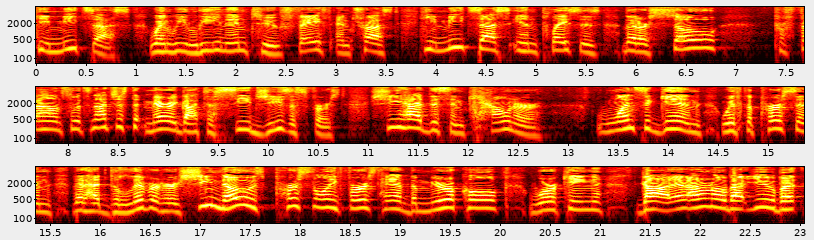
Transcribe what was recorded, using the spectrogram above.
He meets us when we lean into faith and trust. He meets us in places that are so profound. So it's not just that Mary got to see Jesus first, she had this encounter once again with the person that had delivered her. She knows personally firsthand the miracle working God. And I don't know about you, but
